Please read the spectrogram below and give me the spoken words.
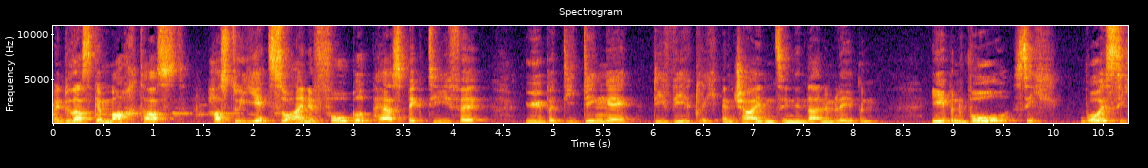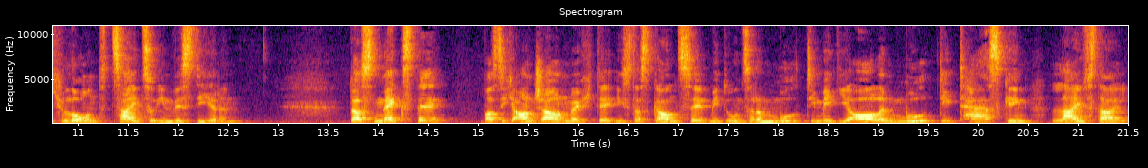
Wenn du das gemacht hast, hast du jetzt so eine Vogelperspektive über die Dinge, die wirklich entscheidend sind in deinem Leben. Eben wo, sich, wo es sich lohnt, Zeit zu investieren. Das nächste, was ich anschauen möchte, ist das Ganze mit unserem multimedialen Multitasking-Lifestyle.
